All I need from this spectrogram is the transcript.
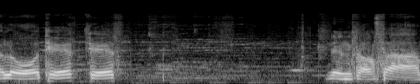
ฮัลโหล เทส เทส หนึ่งสองสาม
